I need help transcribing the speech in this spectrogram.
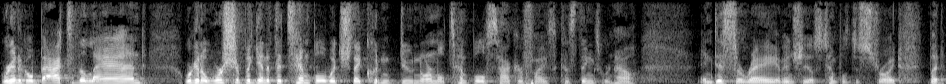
We're going to go back to the land. We're going to worship again at the temple, which they couldn't do normal temple sacrifice because things were now in disarray. Eventually, those temples destroyed. But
